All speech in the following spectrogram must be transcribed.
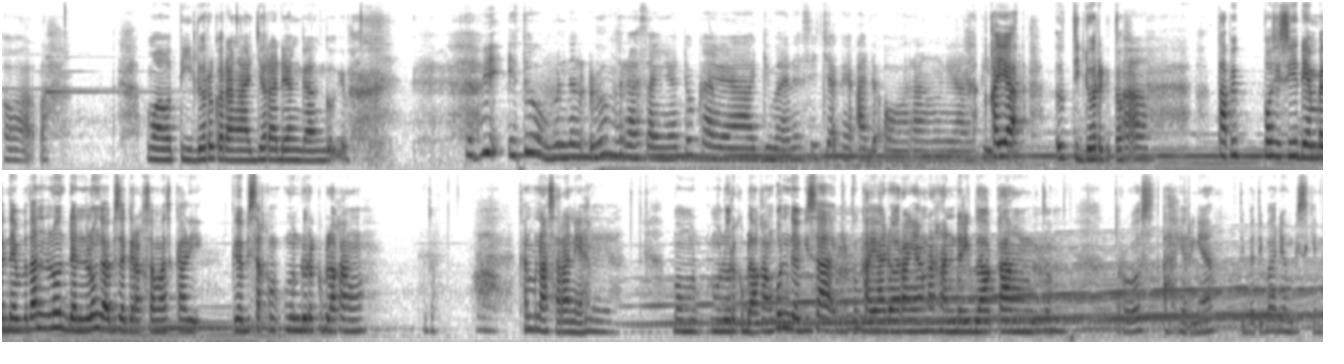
Oh alah mau tidur kurang ajar ada yang ganggu gitu Tapi itu bener lu ngerasanya tuh kayak gimana sih, Cak? Kayak ada orang yang tidur. kayak lu tidur gitu Ah, ah. tapi posisi dempet-dempetan lu dan lu nggak bisa gerak sama sekali gak bisa ke- mundur ke belakang gitu. kan penasaran ya Iya, iya. mau mun- mundur ke belakang pun nggak bisa gitu kayak ada orang yang nahan dari belakang gitu terus akhirnya tiba-tiba ada yang bisikin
